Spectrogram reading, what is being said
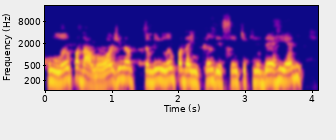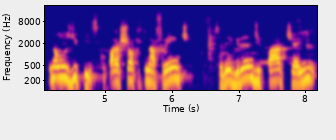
com lâmpada halógena, também lâmpada incandescente aqui no DRL e na luz de pisco. Para-choque aqui na frente, você vê grande parte aí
